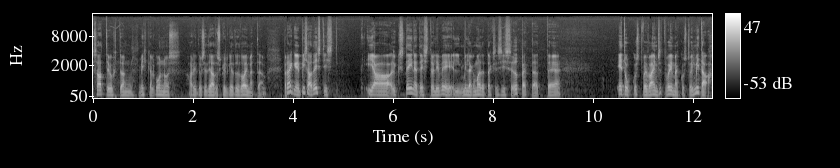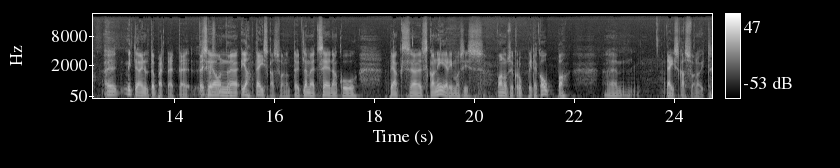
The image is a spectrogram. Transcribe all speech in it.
saatejuht on Mihkel Kunnus, haridus- ja teaduskülgede toimetaja. me räägime PISA testist ja üks teine test oli veel, millega mõõdetakse siis õpetajate edukust või vaimset võimekust või mida? Mitte ainult õpetajate, see on jah, täiskasvanute, ütleme, et see nagu peaks äh, skaneerima siis vanusegruppide kaupa ähm, täiskasvanuid.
